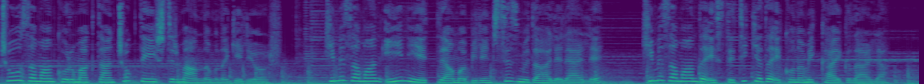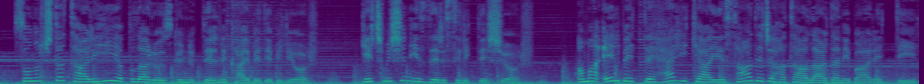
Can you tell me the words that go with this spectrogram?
çoğu zaman korumaktan çok değiştirme anlamına geliyor. Kimi zaman iyi niyetli ama bilinçsiz müdahalelerle, kimi zaman da estetik ya da ekonomik kaygılarla. Sonuçta tarihi yapılar özgünlüklerini kaybedebiliyor, geçmişin izleri silikleşiyor. Ama elbette her hikaye sadece hatalardan ibaret değil.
